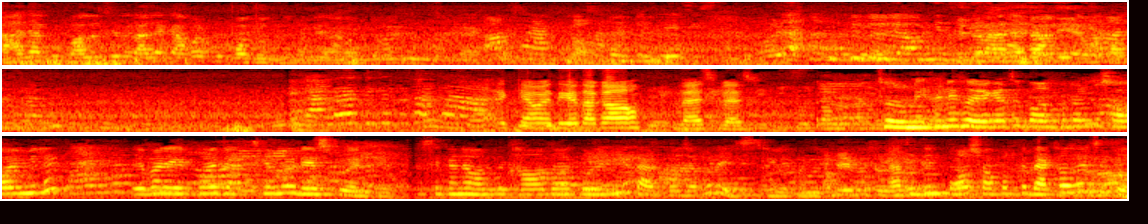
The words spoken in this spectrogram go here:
রাজা খুব ভালো ছিল রাজাকে আমার খুব পছন্দ মানে আমার। ক্যামেরার দিকে তাকাও ব্যাস ব্যাস। চলুন এখানে হয়ে গেছে গল্প টল্প সবাই মিলে। এবার এরপরে যাচ্ছি আমরা রেস্টুরেন্টে সেখানে অল্প খাওয়া দাওয়া করে নিয়ে তারপর যাব রেজিস্ট্রি ওখানে। এতদিন পর সকলকে দেখা হয়েছে তো?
